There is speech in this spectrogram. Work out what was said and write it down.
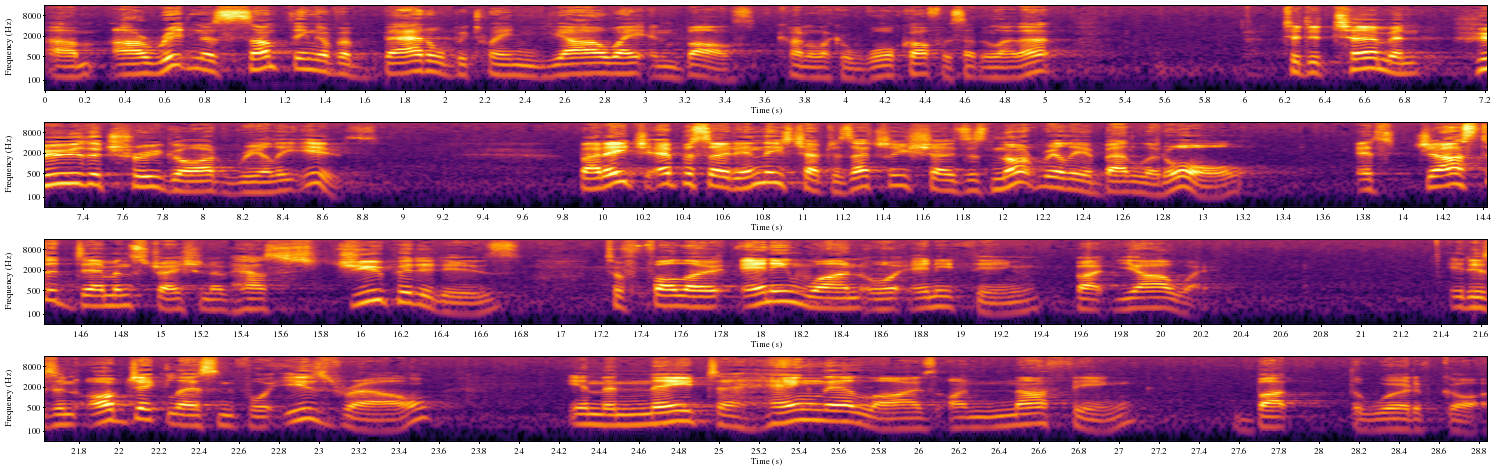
um, are written as something of a battle between Yahweh and Baal, kind of like a walk off or something like that, to determine who the true God really is. But each episode in these chapters actually shows it's not really a battle at all, it's just a demonstration of how stupid it is to follow anyone or anything but Yahweh. It is an object lesson for Israel in the need to hang their lives on nothing but the Word of God.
